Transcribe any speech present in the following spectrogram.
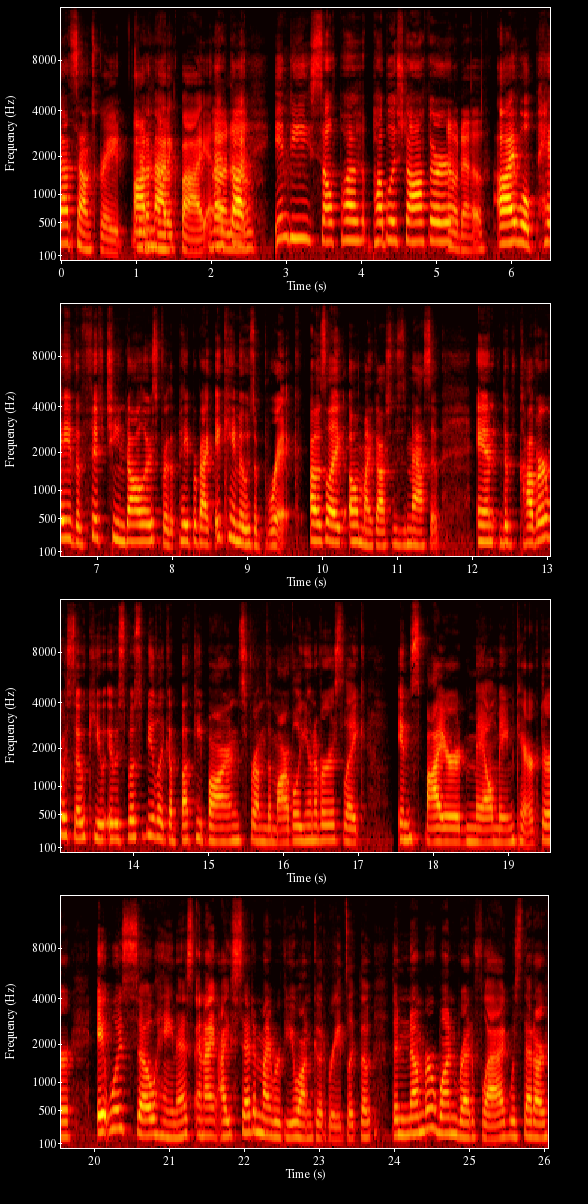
that sounds great. Uh-huh. Automatic buy, and I Oh, thought no. indie self-published author. oh no. I will pay the $15 for the paperback. It came, it was a brick. I was like, oh my gosh, this is massive. And the cover was so cute. It was supposed to be like a Bucky Barnes from the Marvel universe, like inspired male main character. It was so heinous. And I, I said in my review on Goodreads, like the, the number one red flag was that our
